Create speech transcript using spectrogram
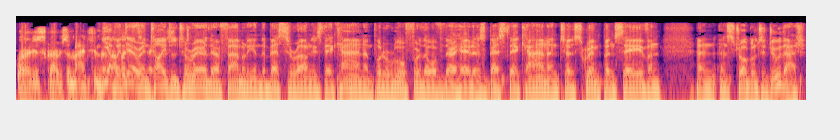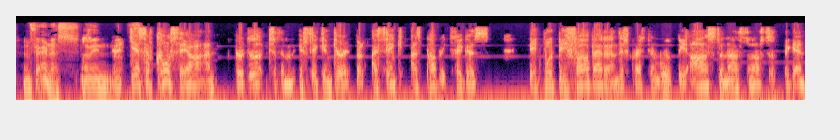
what I describe as a mansion. Yeah, but they're entitled to rear their family in the best surroundings they can and put a roof over their head as best they can and to scrimp and save and and and struggle to do that. In fairness, I mean, yes, of course they are, and good luck to them if they can do it. But I think as public figures it would be far better, and this question will be asked and asked and asked again,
